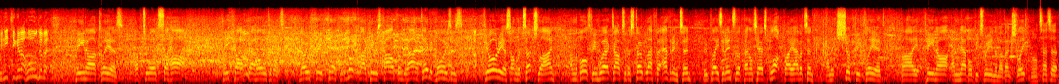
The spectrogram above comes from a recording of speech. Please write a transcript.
we need to get a hold of it. Pienaar clears up towards Saha. He can't get hold of it. No free kick. It looked like he was fouled from behind. David Moyes is furious on the touchline, and the ball's been worked out to the Stoke left for Etherington, who plays it into the penalty area. It's blocked by Everton, and it should be cleared by Pienaar and Neville between them eventually. Arteta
